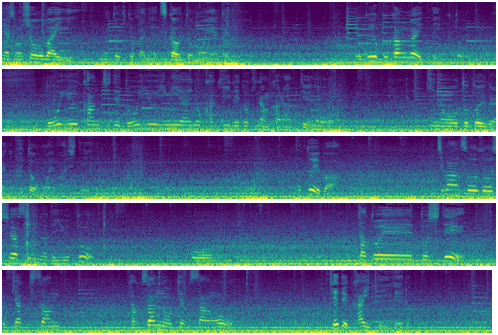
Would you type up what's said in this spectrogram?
ね、その商売の時とかには使うと思うんやけどよくよく考えていくとどういう感じでどういう意味合いの書き入れ時なんかなっていうのを昨日おとといぐらいにふと思いまして。例えば一番想像しやすいので言うとこう例えとしてお客さんたくさんのお客さんを手で書いて入れる。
